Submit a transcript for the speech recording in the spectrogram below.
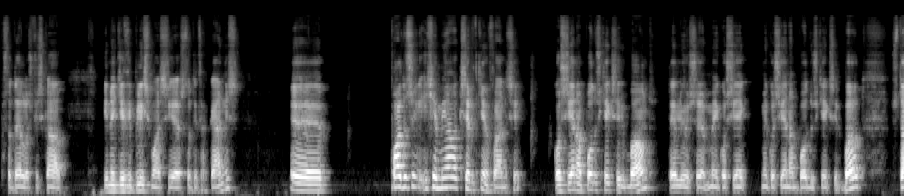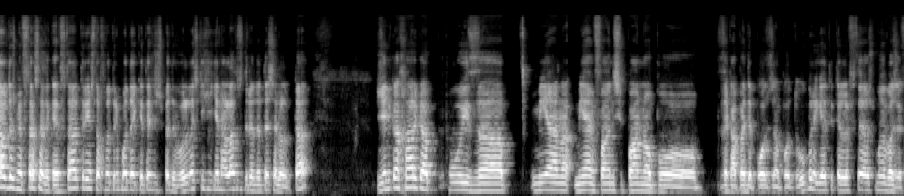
στο τέλος, φυσικά, είναι και διπλή σημασία στο τι θα κάνεις. Ε, Πάντως είχε μια εξαιρετική εμφάνιση. 21 πόντους και 6 rebound. Τέλειωσε με, 20, με 21 πόντους και 6 rebound. Στάροντα με 7 στα 17, 3 στα 8 τρίποντα και 4 5 βολές και είχε και ένα λάθος 34 λεπτά. Γενικά χάρηκα που είδα μία, μία εμφάνιση πάνω από 15 πόντους να πω του Ούμπρε, γιατί τελευταία ας πούμε έβαζε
